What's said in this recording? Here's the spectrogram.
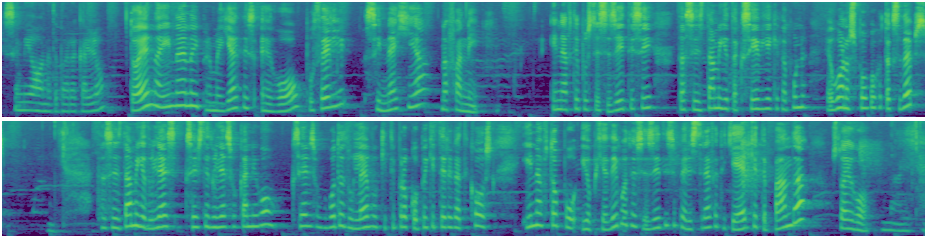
Σημειώνεται, παρακαλώ. Το ένα είναι ένα υπερμεγέθης εγώ που θέλει συνέχεια να φανεί. Είναι αυτοί που στη συζήτηση θα συζητάμε για ταξίδια και θα πούνε εγώ να σου πω που έχω ταξιδέψει θα συζητάμε για δουλειές. Ξέρεις τι δουλειές έχω κάνει εγώ; Ξέρεις από πότε δουλεύω και τι προκοπή και τι εργατικός. Είναι αυτό που η οποιαδήποτε συζήτηση περιστρέφεται και έρχεται πάντα στο εγώ. Μάλιστα.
